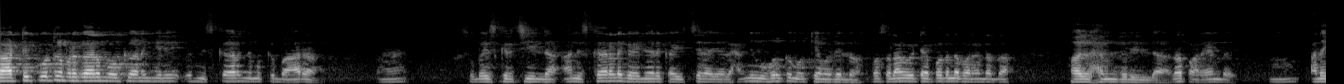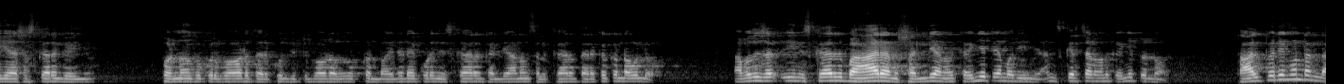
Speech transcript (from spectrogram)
കാട്ടിക്കൂട്ടൽ പ്രകാരം നോക്കുകയാണെങ്കിൽ ഒരു നിസ്കാരം നമുക്ക് ഭാരമാണ്. സുബഹിസ്കരിച്ചില്ല. ആ നിസ്കാരം കഴിഞ്ഞാൽ കഴിച്ചിലായി അലഹമ്മദ് മുഹർക്ക് നോക്കിയാൽ മതിയല്ലോ. അപ്പോൾ സലാം വീട്ടി അപ്പോൾ തന്നെ പറയേണ്ടത് എന്താ? അതാ പറയേണ്ടത് അല്ലെങ്കിൽ ആ സംസ്കാരം കഴിഞ്ഞു. പെണ്ണുങ്ങൾക്ക് ഒരുപാട് തിരക്കും ചുറ്റുപാടും അതൊക്കെ ഉണ്ടാവും. അതിന്റെ ഇടയിൽ കൂടെ നിസ്കാരം കല്യാണം സൽക്കാരം തിരക്കൊക്കെ ഉണ്ടാവുമല്ലോ. അപ്പോൾ അത് ഈ നിസ്കാരം ഒരു ഭാരമാണ് ശല്യമാണ് അത് കഴിഞ്ഞിട്ടേ മതി. ആ നിസ്കരിച്ചാൽ അത് കഴിഞ്ഞിട്ടല്ലോ. താല്പര്യം കൊണ്ടല്ല.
